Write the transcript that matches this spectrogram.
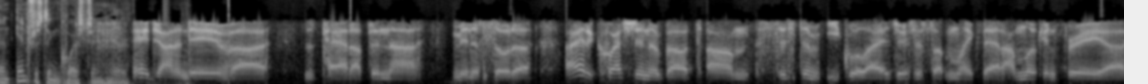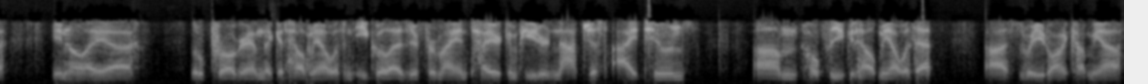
an interesting question here. Hey, John and Dave. Uh, this is Pat up in uh, Minnesota. I had a question about um, system equalizers or something like that. I'm looking for a, uh, you know, a uh, little program that could help me out with an equalizer for my entire computer, not just iTunes. Um, hopefully, you could help me out with that. Uh, this is where you'd want to cut me off.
